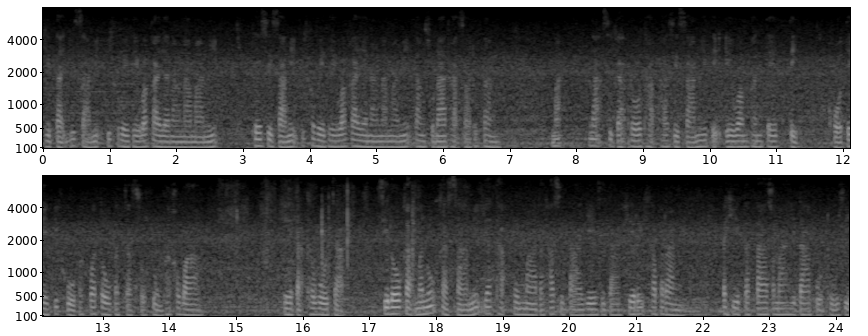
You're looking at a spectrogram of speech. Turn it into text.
กิตะยิสามิภิกขเวเทวกายานังนามามิ เทสิสามิภิกขเวเทวกายานังนามามิ ตังสุนาถสาธุกังมะนะสิกะโรถาภาสิสามิติเอวัมพันเตติ โขเตภิกขูภควโตปัจจัสโสสุงภควาเอตะทะโวจักสิโลกะมนุกัสสามิยัตถภูมาตทัสิตาเยสิตาคิริขพรังปหิตตาสมาหิตาปุถุสี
